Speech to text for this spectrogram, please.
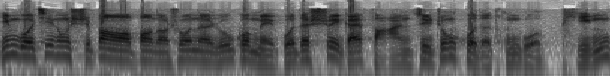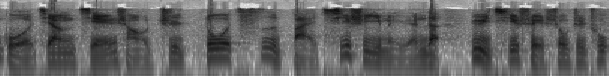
英国金融时报报道说呢，如果美国的税改法案最终获得通过，苹果将减少至多四百七十亿美元的预期税收支出，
